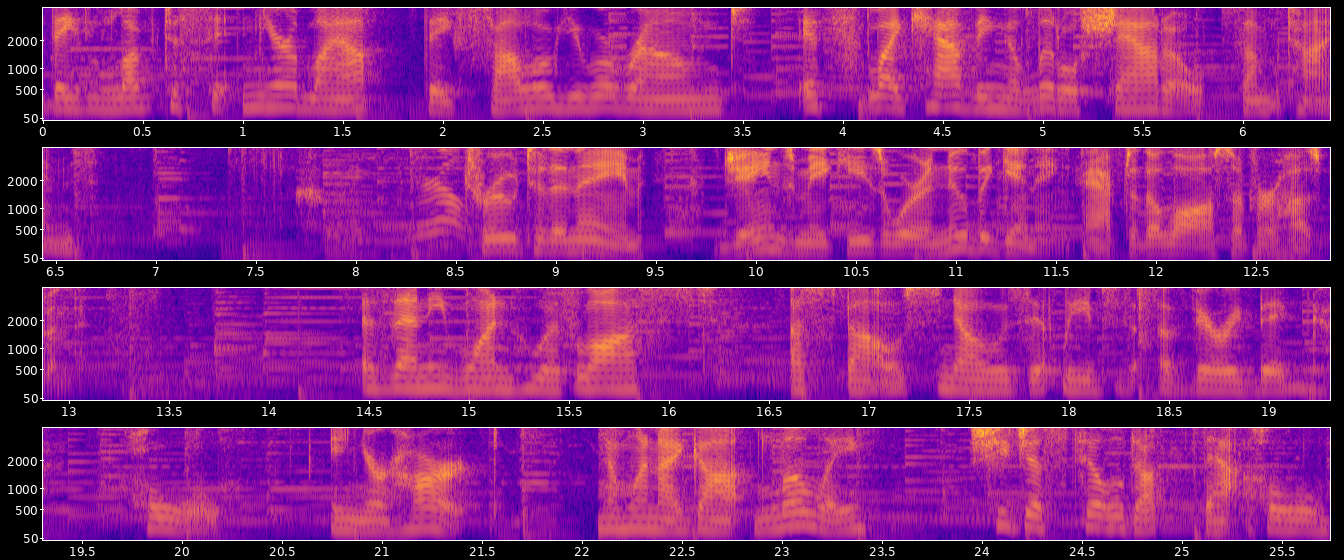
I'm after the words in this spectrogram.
They love to sit in your lap, they follow you around. It's like having a little shadow sometimes. True to the name, Jane's Mikis were a new beginning after the loss of her husband. As anyone who has lost a spouse knows, it leaves a very big hole in your heart. And when I got Lily, she just filled up that hole.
